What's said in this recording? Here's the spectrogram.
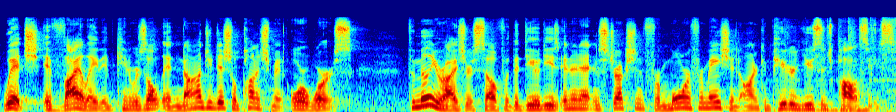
which, if violated, can result in non-judicial punishment or worse. Familiarize yourself with the DoD's Internet instruction for more information on computer usage policies.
